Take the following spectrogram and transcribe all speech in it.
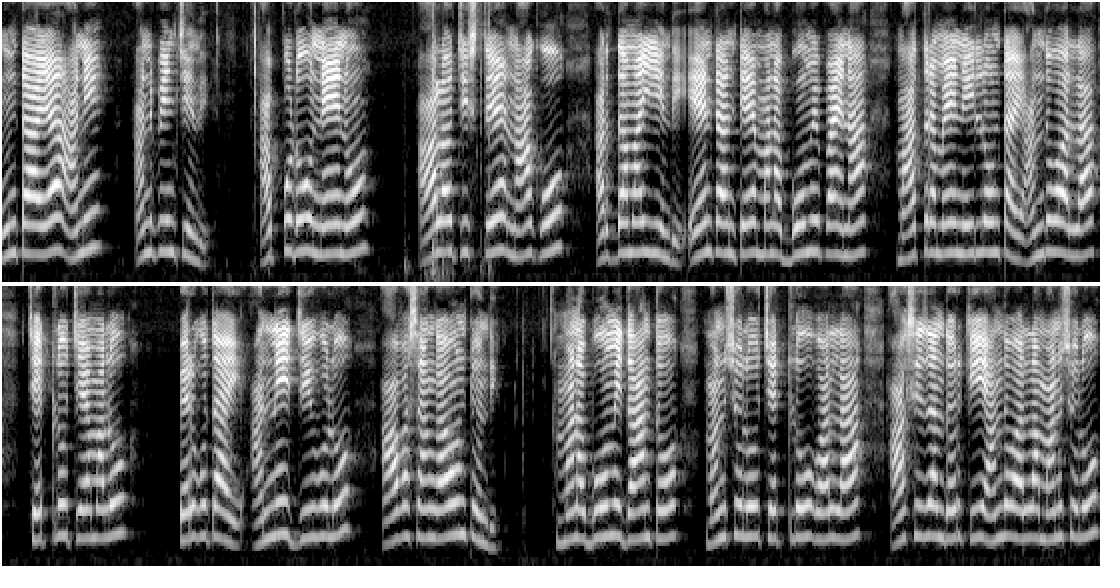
ఉంటాయా అని అనిపించింది. అప్పుడు నేను ఆలోచిస్తే నాకు అర్థమయ్యింది. ఏంటంటే మన భూమిపైన మాత్రమే నీళ్ళు ఉంటాయి. అందువల్ల చెట్లు చేమలు పెరుగుతాయి. అన్ని జీవులు ఆవశంగా ఉంటుంది. మన భూమి దాంతో మనుషులు చెట్లు వల్ల ఆక్సిజన్ దొరికి అందువల్ల మనుషులు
